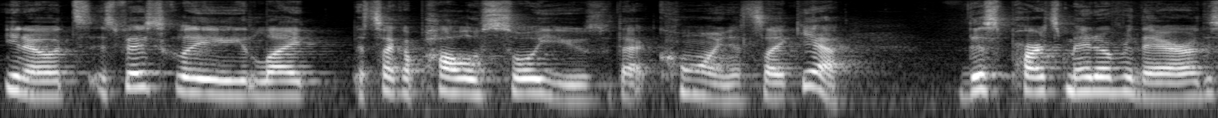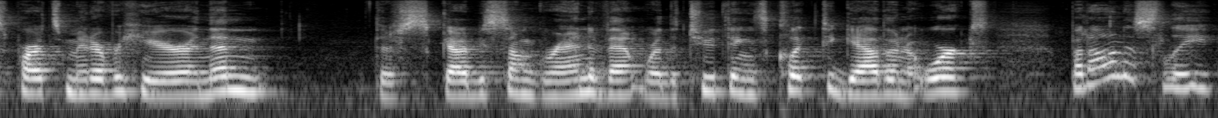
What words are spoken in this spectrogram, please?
you know, it's it's basically like it's like Apollo Soyuz with that coin. It's like, yeah, this part's made over there, this part's made over here, and then there's got to be some grand event where the two things click together and it works. But honestly,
